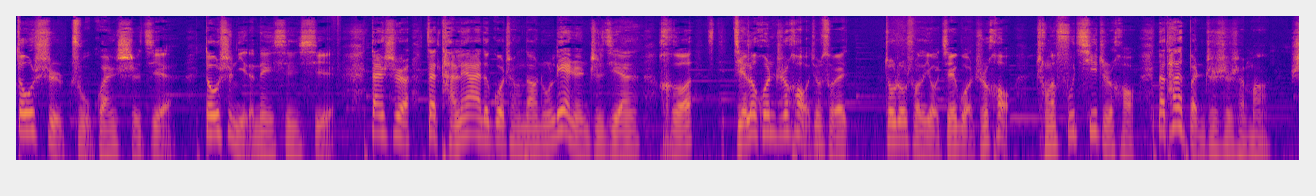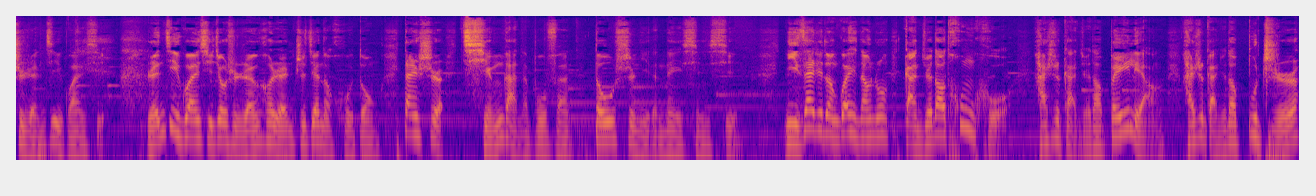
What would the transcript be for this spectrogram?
都是主观世界。都是你的内心戏，但是在谈恋爱的过程当中，恋人之间和结了婚之后，就是所谓周周说的有结果之后，成了夫妻之后，那它的本质是什么？是人际关系。人际关系就是人和人之间的互动，但是情感的部分都是你的内心戏。你在这段关系当中感觉到痛苦，还是感觉到悲凉，还是感觉到不值，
